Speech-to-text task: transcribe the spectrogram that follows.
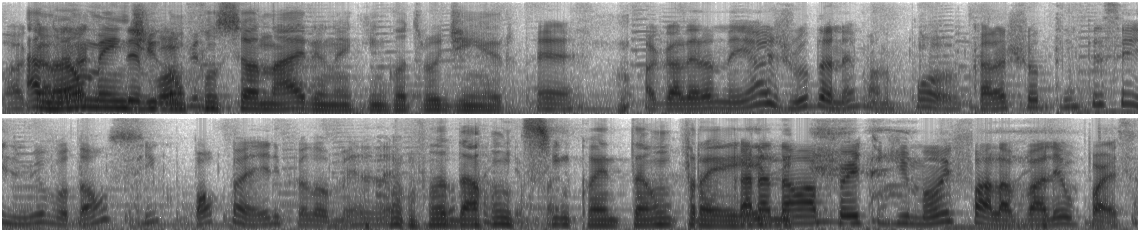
A Ah, não é um mendigo, é um devolve- funcionário, né? Que encontrou o dinheiro. É, a galera nem ajuda, né, mano? Pô, o cara achou 36 mil, vou dar uns 5 pau pra ele, pelo menos, né? Vou dar Puta um que cinquentão pra pariu. ele. O cara dá um aperto de mão e fala, valeu, parça.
